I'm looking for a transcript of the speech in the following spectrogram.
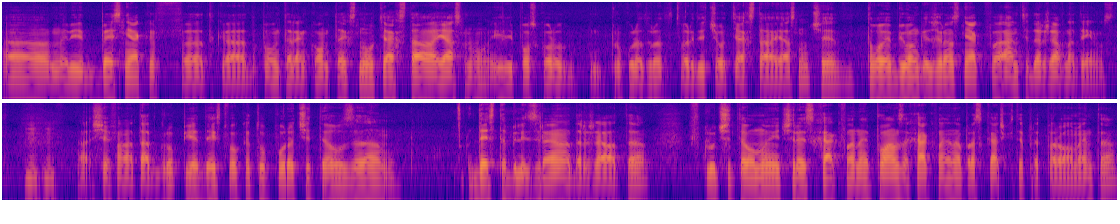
А, нали, без някакъв а, така, допълнителен контекст, но от тях става ясно, или по-скоро прокуратурата твърди, че от тях става ясно, че той е бил ангажиран с някаква антидържавна дейност. А, шефа на ТАТ груп и е действал като поръчител за дестабилизиране на държавата, включително и чрез хакване, план за хакване на пръскачките пред парламента,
